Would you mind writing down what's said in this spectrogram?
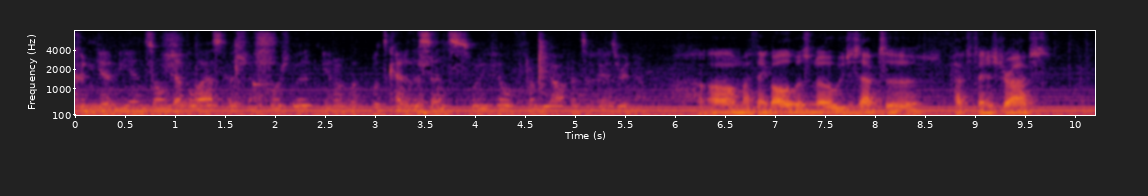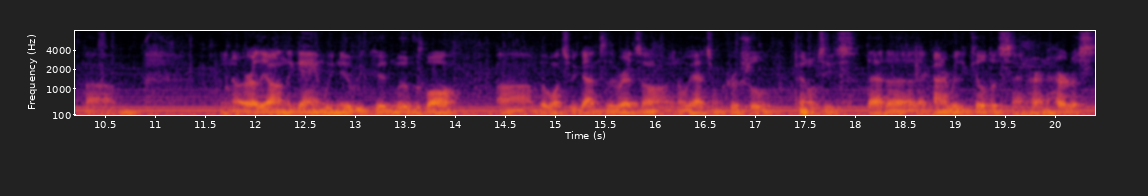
couldn't get in the end zone, got the last touchdown, of course. But you know, what, what's kind of the sense? What do you feel from the offensive guys right now? Um, I think all of us know we just have to have to finish drives. Um, you know, early on in the game, we knew we could move the ball, um, but once we got into the red zone, you know, we had some crucial penalties that uh, that kind of really killed us and hurt, and hurt us,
